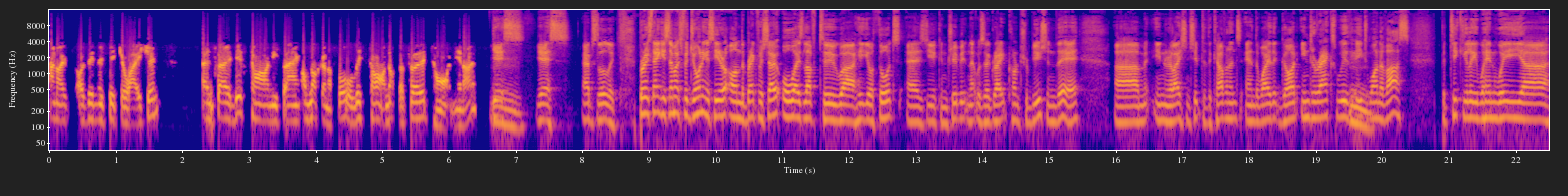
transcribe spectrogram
and I, I was in this situation. And so this time he's saying, I'm not going to fall this time, not the third time, you know? Yes, yes, absolutely. Bruce, thank you so much for joining us here on the Breakfast Show. Always love to uh, hear your thoughts as you contribute, and that was a great contribution there um, in relationship to the covenants and the way that God interacts with each one of us. Particularly when we, uh,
